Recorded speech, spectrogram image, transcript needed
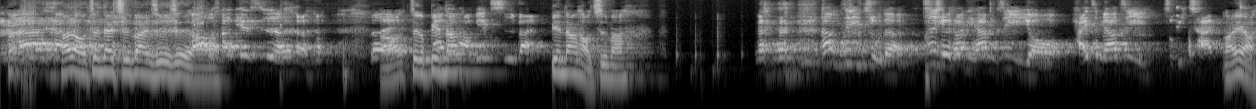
Hello，正在吃饭是不是？好，上电视了。好，这个便当旁边吃饭，便当好吃吗？他们自己煮的，自学团体他们自己有，孩子们要自己煮一餐。哎呀，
